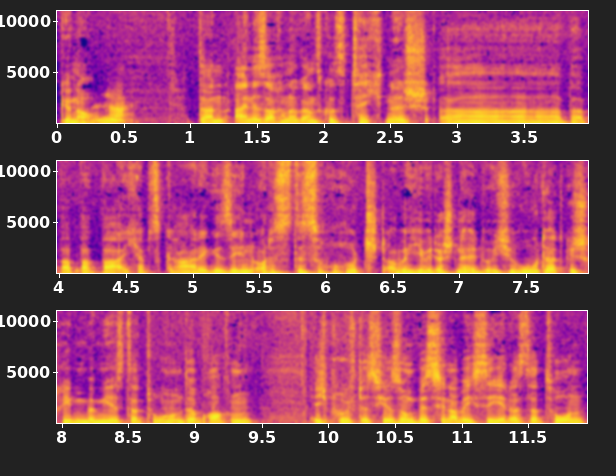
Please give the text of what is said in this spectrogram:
Genau. Nein, nein. Dann eine Sache noch ganz kurz technisch. Äh, ba, ba, ba, ich habe es gerade gesehen. Oh, das, das rutscht aber hier wieder schnell durch. Ruth hat geschrieben, bei mir ist der Ton unterbrochen. Ich prüfe das hier so ein bisschen, aber ich sehe, dass der Ton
